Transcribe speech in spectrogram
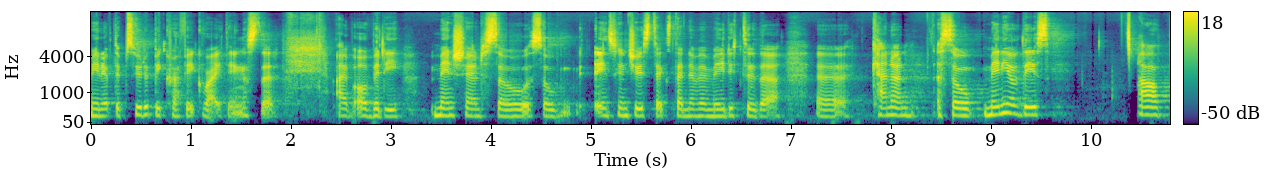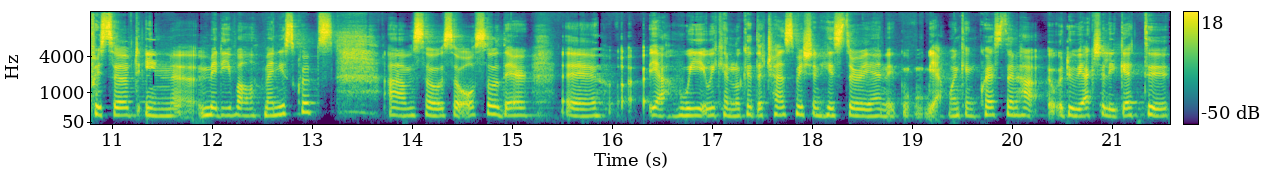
many of the pseudepigraphic writings that I've already mentioned, so so ancient Jewish texts that never made it to the uh, canon, so many of these uh, preserved in uh, medieval manuscripts. Um, so, so also there, uh, yeah, we, we can look at the transmission history, and it, yeah, one can question how do we actually get to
